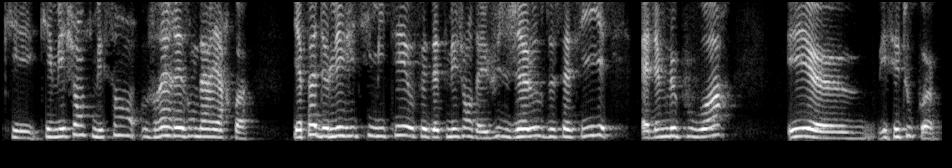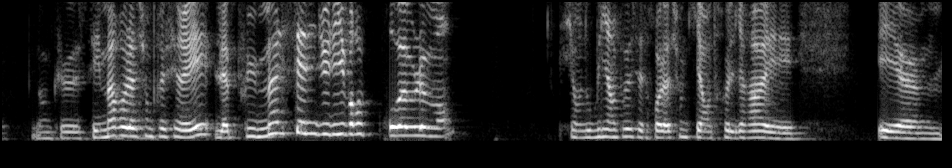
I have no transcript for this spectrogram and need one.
qui est, méchante mais sans vraie raison derrière quoi. Il n'y a pas de légitimité au fait d'être méchante. Elle est juste jalouse de sa fille. Elle aime le pouvoir et c'est tout quoi. Donc euh, c'est ma relation préférée, la plus malsaine du livre probablement. Si on oublie un peu cette relation qu'il y a entre Lyra et, et, euh,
